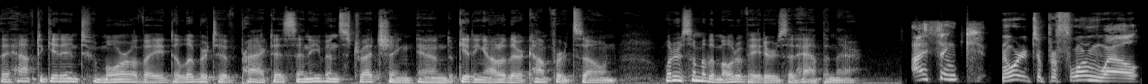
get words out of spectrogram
they have to get into more of a deliberative practice and even stretching and getting out of their comfort zone. What are some of the motivators that happen there? I think in order to perform well,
